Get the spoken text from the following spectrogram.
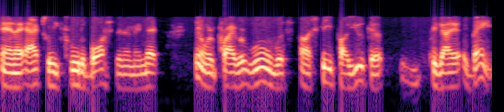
And I actually flew to Boston and I met, you know, in a private room with uh, Steve Pagliuca, the guy at Bain.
